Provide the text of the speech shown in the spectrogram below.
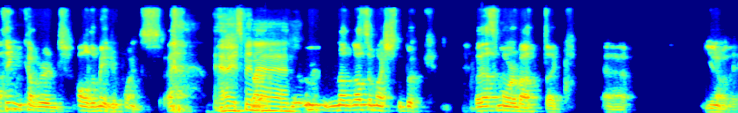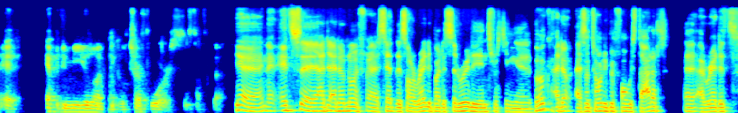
I think we covered all the major points. yeah, it's been uh, not not so much the book, but that's more about like uh, you know the epidemiological turf wars and stuff like that. Yeah, and it's uh, I, I, don't know if I said this already, but it's a really interesting uh, book. I don't, as I told you before we started, uh, I read it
